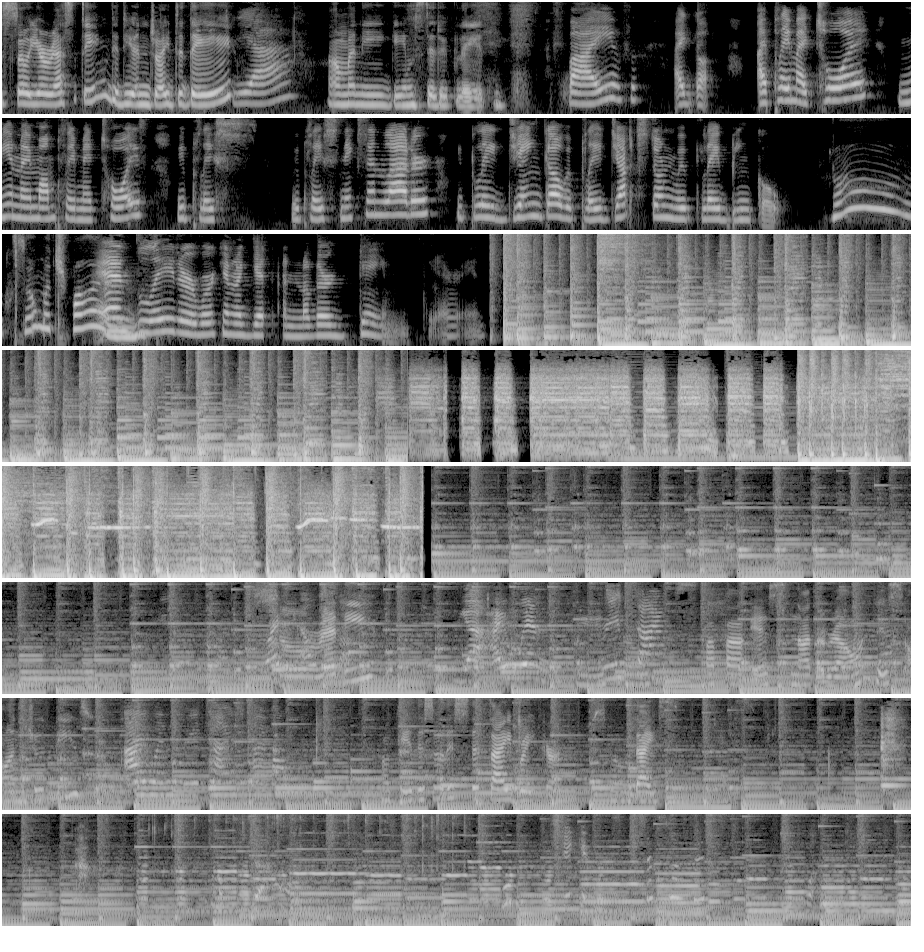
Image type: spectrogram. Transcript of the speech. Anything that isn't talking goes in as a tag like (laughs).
So you're resting? Did you enjoy today? Yeah. How many games did you play? Five. I got. I play my toy. Me and my mom play my toys. We play. We play snakes and ladder. We play Jenga. We play Jackstone. We play bingo. Oh, so much fun. And later we're gonna get another game there. This so this is the tiebreaker. So dice.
